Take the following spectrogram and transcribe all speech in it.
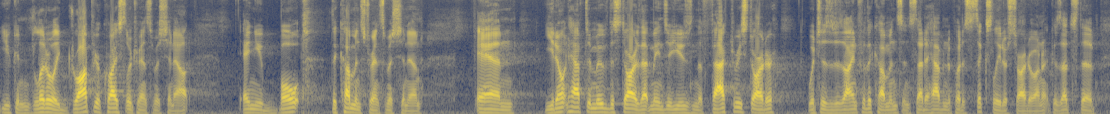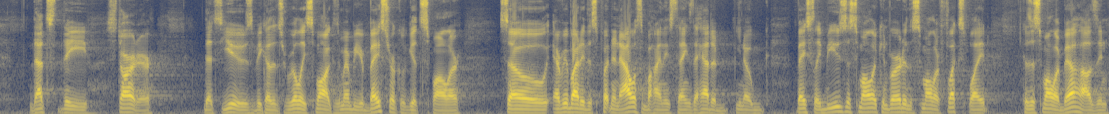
you can literally drop your Chrysler transmission out and you bolt the Cummins transmission in. And you don't have to move the starter. That means you're using the factory starter, which is designed for the Cummins, instead of having to put a six liter starter on it, because that's the, that's the starter that's used because it's really small. Because remember, your base circle gets smaller. So everybody that's putting an Allison behind these things, they had to, you know, basically use the smaller converter and the smaller flex plate because of smaller bell housing,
